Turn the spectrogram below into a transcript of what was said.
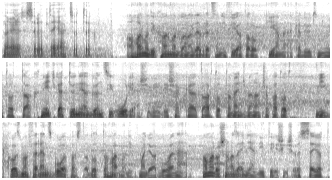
nagyon összeszerettel játszottak. A harmadik harmadban a debreceni fiatalok kiemelkedőt nyújtottak. 4-2-nél Gönci óriási védésekkel tartotta meccsben a csapatot, míg Kozma Ferenc gólpaszt adott a harmadik magyar gólnál. Hamarosan az egyenlítés is összejött,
